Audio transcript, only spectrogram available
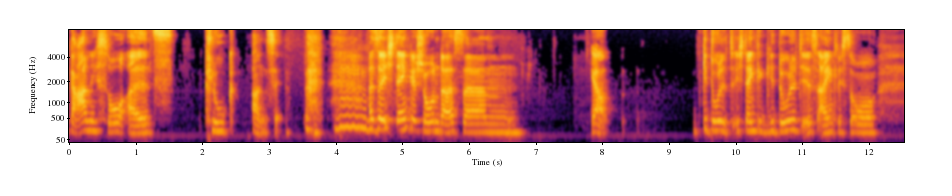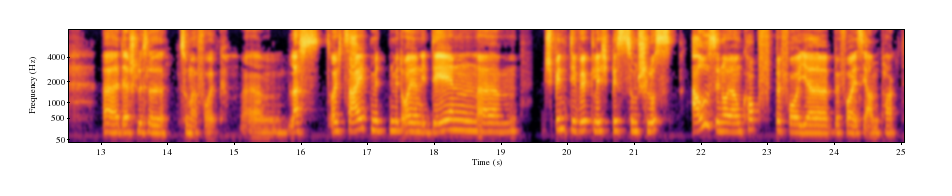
gar nicht so als klug ansehen. also ich denke schon, dass, ähm, ja, Geduld. Ich denke, Geduld ist eigentlich so äh, der Schlüssel zum Erfolg. Ähm, lasst euch Zeit mit, mit euren Ideen. Ähm, spinnt die wirklich bis zum Schluss aus in eurem Kopf, bevor ihr, bevor ihr sie anpackt.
